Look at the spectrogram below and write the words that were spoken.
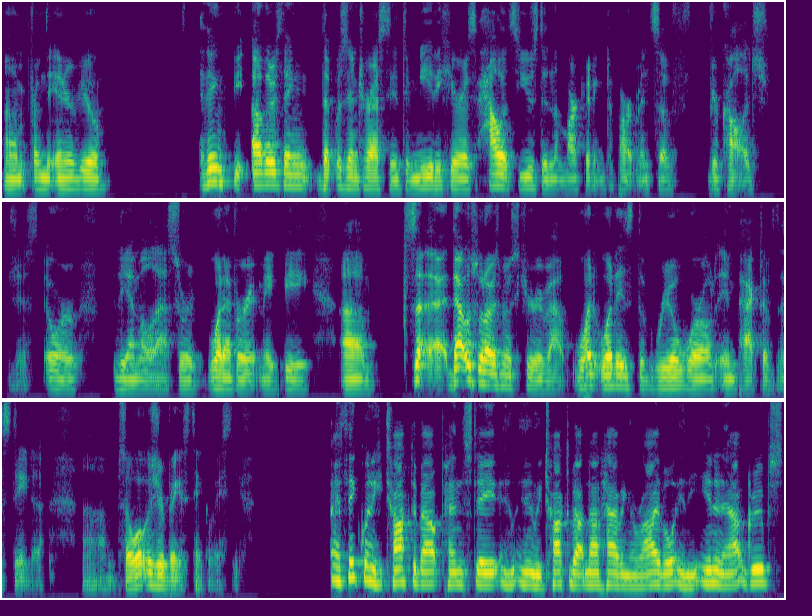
um, from the interview. I think the other thing that was interesting to me to hear is how it's used in the marketing departments of your college, just or the MLS or whatever it may be. Um, so uh, that was what I was most curious about. What what is the real world impact of this data? Um, so, what was your biggest takeaway, Steve? I think when he talked about Penn State and, and, we talked about not having a rival in the in and out groups,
